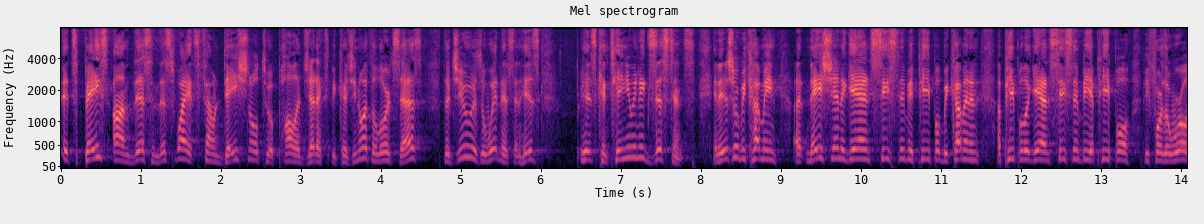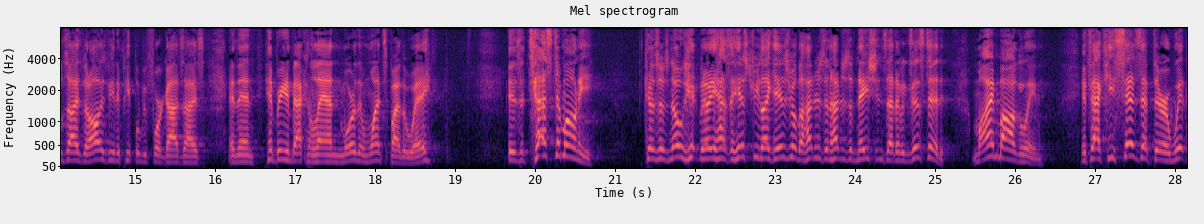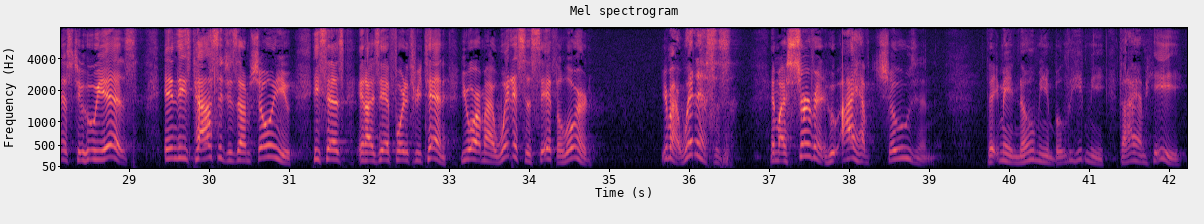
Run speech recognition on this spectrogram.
it's based on this, and this is why it's foundational to apologetics, because you know what the Lord says? The Jew is a witness, and his his continuing existence, and Israel becoming a nation again, ceasing to be people, becoming a people again, ceasing to be a people before the world's eyes, but always being a people before God's eyes, and then Him bringing back in the land more than once, by the way, is a testimony because there's no nobody has a history like Israel, the hundreds and hundreds of nations that have existed. Mind-boggling. In fact, He says that they're a witness to who He is in these passages that I'm showing you. He says in Isaiah 43:10, "You are my witnesses," saith the Lord you're my witnesses and my servant who I have chosen, that you may know me and believe me that I am He.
